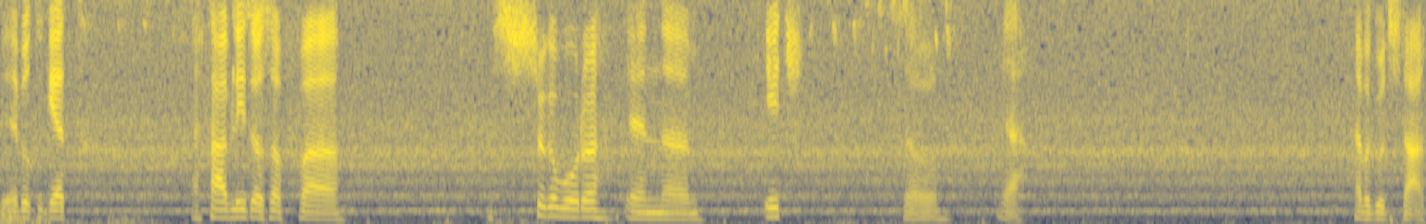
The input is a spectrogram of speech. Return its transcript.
be able to get uh, five liters of uh, sugar water in um, each. So yeah, have a good start.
